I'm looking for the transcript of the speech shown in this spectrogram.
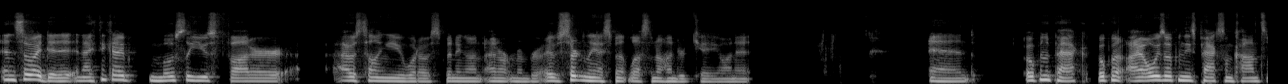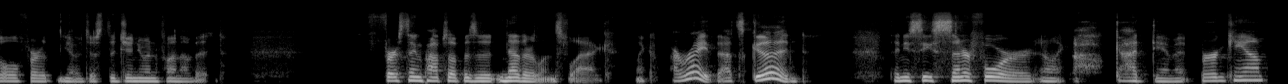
and so I did it, and I think I mostly used fodder. I was telling you what I was spending on. I don't remember. It was certainly I spent less than 100k on it. And open the pack. Open. I always open these packs on console for you know just the genuine fun of it. First thing pops up is a Netherlands flag. Like, all right, that's good. Then you see center forward, and I'm like, oh god damn it, Bergkamp?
